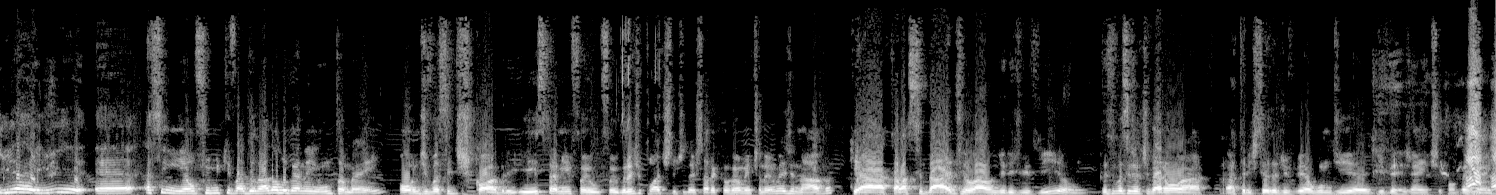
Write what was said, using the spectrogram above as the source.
E aí, é, assim, é um filme que vai do nada a lugar nenhum também, onde você descobre, e isso para mim foi, o, foi o grande plot twist da história que eu realmente não imaginava, que é aquela cidade lá onde eles viviam. Não sei se vocês já tiveram a, a tristeza de ver algum dia Divergente, Convergente,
